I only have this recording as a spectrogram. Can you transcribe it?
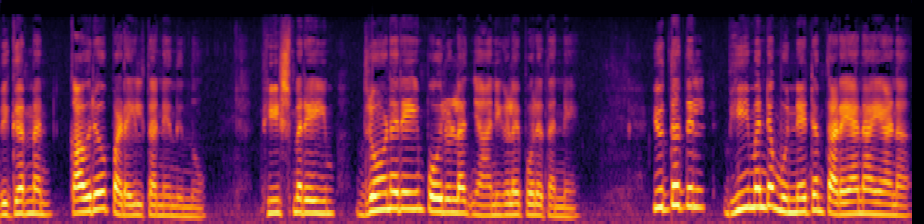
വികർണൻ കൗരവപ്പടയിൽ തന്നെ നിന്നു. ഭീഷ്മരെയും ദ്രോണരെയും പോലുള്ള ജ്ഞാനികളെപ്പോലെ തന്നെ. യുദ്ധത്തിൽ ഭീമന്റെ മുന്നേറ്റം തടയാനായാണ്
